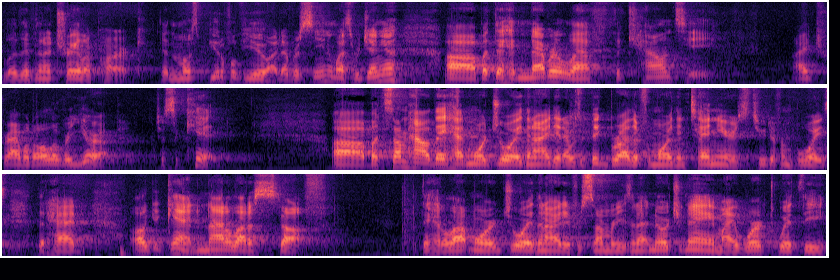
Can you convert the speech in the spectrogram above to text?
They lived in a trailer park. They had the most beautiful view I'd ever seen in West Virginia, uh, but they had never left the county. I'd traveled all over Europe, just a kid. Uh, but somehow they had more joy than I did. I was a big brother for more than 10 years, two different boys that had, again, not a lot of stuff. But they had a lot more joy than I did for some reason. At Notre Dame, I worked with the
